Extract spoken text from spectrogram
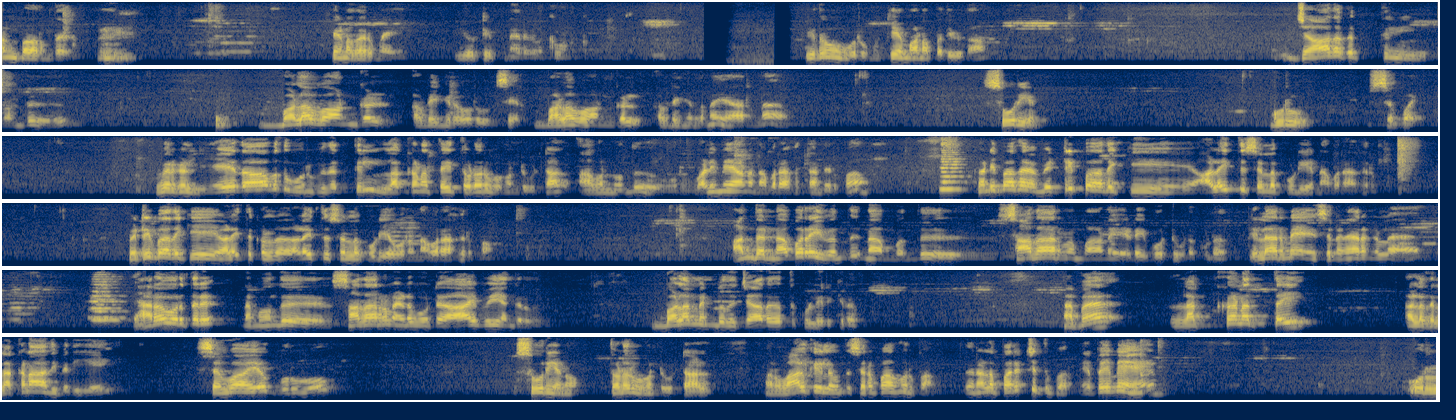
அன்பார்ந்த எனதருமை யூடியூப் நேர்களுக்கு வணக்கம். இதுவும் ஒரு முக்கியமான பதிவு தான் ஜாதகத்தில் வந்து பலவான்கள் அப்படிங்கிற ஒரு விஷயம். பலவான்கள் அப்படிங்கிறதுனா யாருன்னா சூரியன் குரு செவ்வாய். இவர்கள் ஏதாவது ஒரு விதத்தில் லக்கணத்தை தொடர்பு கொண்டு விட்டால் அவன் வந்து ஒரு வலிமையான நபராகத்தான் இருப்பான். கண்டிப்பாக வெற்றி பாதைக்கு அழைத்து செல்லக்கூடிய நபராக இருப்பான். வெற்றி பாதைக்கு அழைத்து கொள்ள அழைத்து செல்லக்கூடிய ஒரு நபராக இருப்பான். அந்த நபரை வந்து நாம் வந்து சாதாரணமான எடை போட்டு விடக்கூடாது. எல்லாருமே சில நேரங்களில் யாரோ ஒருத்தர் நம்ம வந்து சாதாரண எடை போட்டு ஆய்வுங்கிறது பலம் என்பது ஜாதகத்துக்குள் இருக்கிறது. அப்ப லக்கணத்தை அல்லது லக்கணாதிபதியை செவ்வாயோ குருவோ சூரியனோ தொடர்பு கொண்டு விட்டால் அவன் வாழ்க்கையில வந்து சிறப்பாகவும் இருப்பாங்க. இதனால பரீட்சித்து பாருங்க. எப்பயுமே ஒரு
